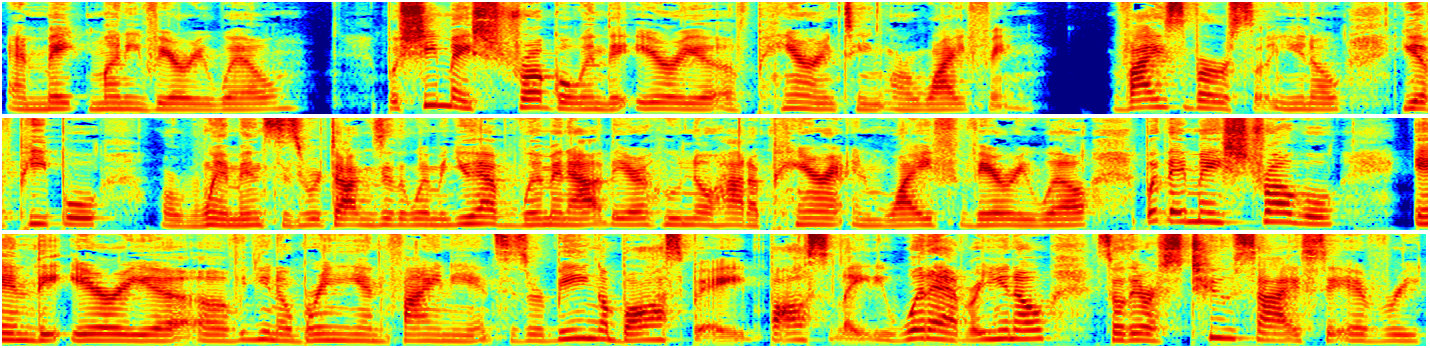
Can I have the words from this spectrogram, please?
and make money very well, but she may struggle in the area of parenting or wifing. Vice versa, you know, you have people or women, since we're talking to the women, you have women out there who know how to parent and wife very well, but they may struggle in the area of, you know, bringing in finances or being a boss babe, boss lady, whatever, you know. So there's two sides to every,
